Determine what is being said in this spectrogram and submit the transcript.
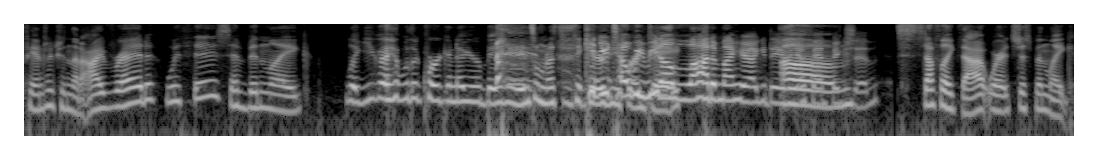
fan fiction that I've read with this have been like like you got hit with a quirk and now you're a baby and someone has to take can care you of you tell we read a lot of My Hero Academia Um, fanfiction? stuff like that where it's just been like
